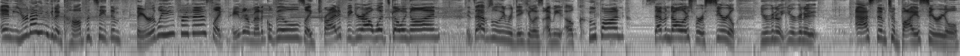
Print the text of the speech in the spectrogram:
And you're not even going to compensate them fairly for this? Like, pay their medical bills? Like, try to figure out what's going on? It's absolutely ridiculous. I mean, a coupon, $7 for a cereal. You're to, you're to, ask them to buy a cereal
